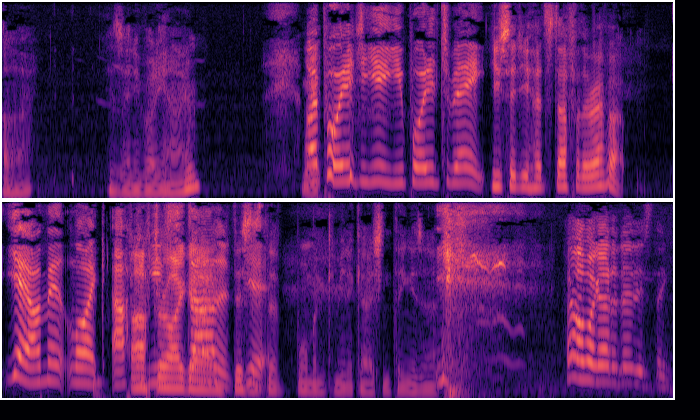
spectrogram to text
Hello, is anybody home? I pointed to you. You pointed to me. You said you had stuff for the wrap up. Yeah, I meant like after, After you I go, this yeah. is the woman communication thing, isn't it? How am I going to do this thing?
